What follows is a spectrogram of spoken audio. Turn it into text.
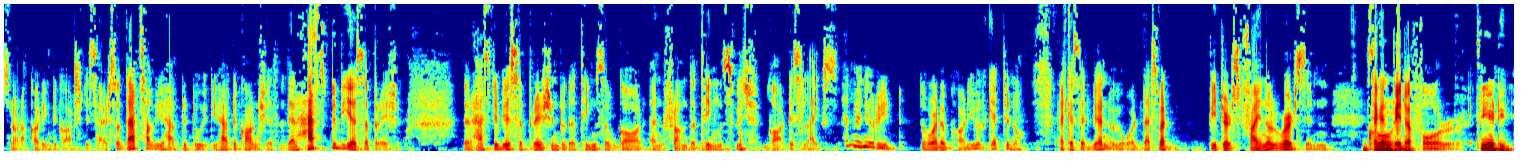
It's not according to God's desire. So that's how you have to do it. You have to consciously. There has to be a separation. There has to be a separation to the things of God and from the things which God dislikes. And when you read the word of God, you will get to know. Like I said, we are, that's what Peter's final words in Second Peter 4. 318.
